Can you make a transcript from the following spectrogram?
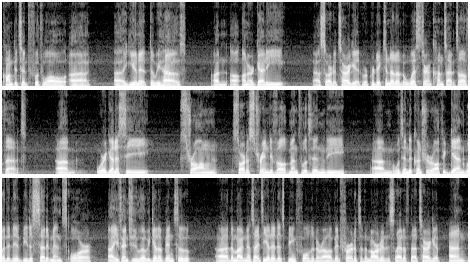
competent footwall uh, uh, unit that we have on uh, on our Ghanie uh, sort of target, we're predicting that on the western contact of that, um, we're going to see strong sort of strain development within the um, within the country rock again, whether it be the sediments or uh, eventually where we get up into uh, the magnetite unit that's being folded around a bit further to the northern side of that target. And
